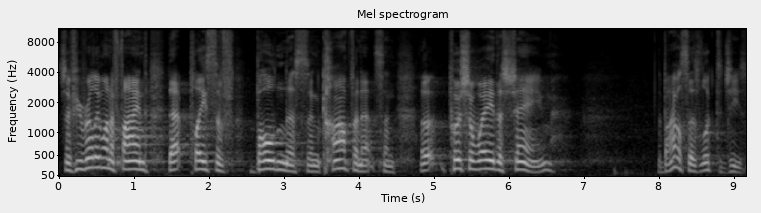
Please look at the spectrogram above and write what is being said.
So if you really want to find that place of boldness and confidence and uh, push away the shame, the Bible says, look to Jesus.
